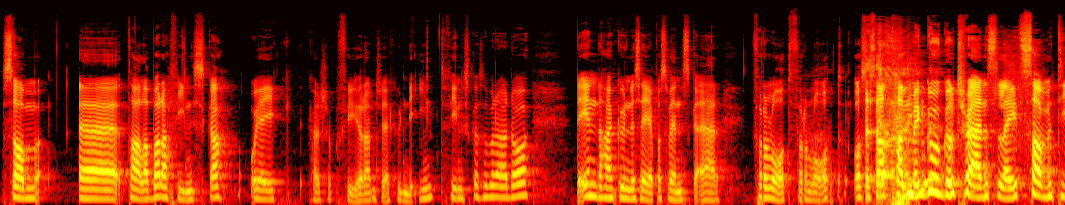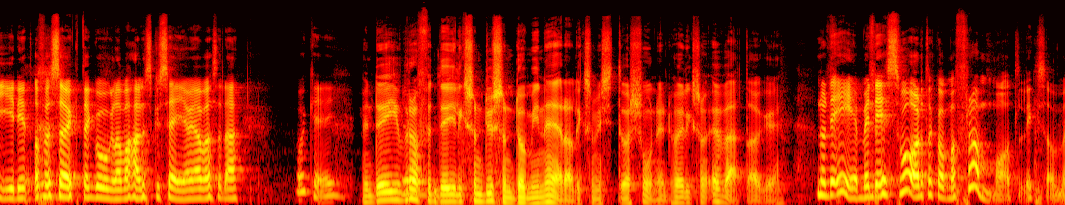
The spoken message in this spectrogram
som eh, talade bara finska och jag gick kanske på fyran så jag kunde inte finska så bra då. Det enda han kunde säga på svenska är förlåt, förlåt. Och så satt han med Google Translate samtidigt och försökte googla vad han skulle säga och jag var sådär okej. Men det är ju bra för det är liksom du som dominerar liksom i situationen, du har ju liksom övertaget. Nå det är, men det är svårt att komma framåt liksom.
